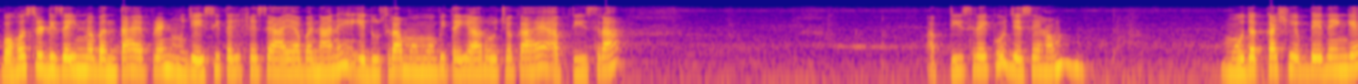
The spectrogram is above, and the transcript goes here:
बहुत से डिज़ाइन में बनता है फ्रेंड मुझे इसी तरीके से आया बनाने। ये दूसरा मोमो भी तैयार हो चुका है। अब तीसरा अब तीसरे को, जैसे हम मोदक का शेप दे देंगे।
